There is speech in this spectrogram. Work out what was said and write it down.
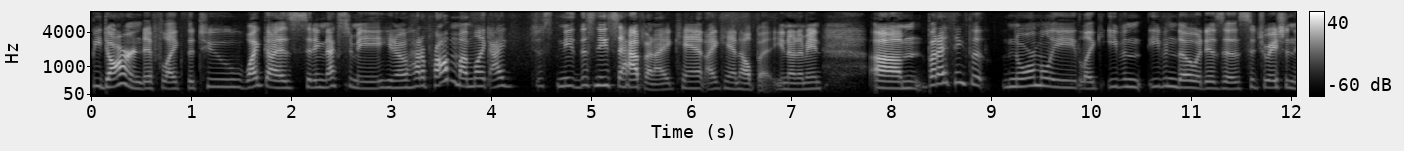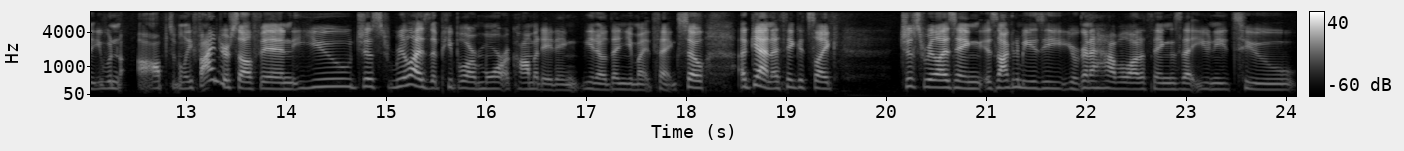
be darned if like the two white guys sitting next to me you know had a problem. I'm like I just need this needs to happen. I can't I can't help it. You know what I mean? Um, but I think that normally, like even even though it is a situation that you wouldn't optimally find yourself in, you just realize that people are more accommodating, you know, than you might think. So again, I think it's like just realizing it's not going to be easy. You're going to have a lot of things that you need to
